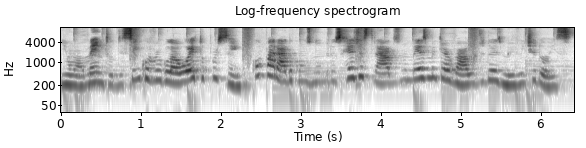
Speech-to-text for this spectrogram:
e um aumento de 5,8% comparado com os números registrados no mesmo intervalo de 2022.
